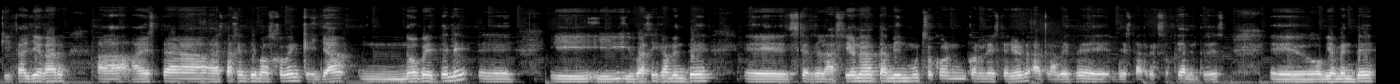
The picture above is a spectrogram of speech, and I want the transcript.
quizá llegar a, esta, gente más joven que ya no ve tele eh, y, básicamente eh, se relaciona también mucho con, el exterior a través de, esta red social. Entonces, eh, obviamente,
